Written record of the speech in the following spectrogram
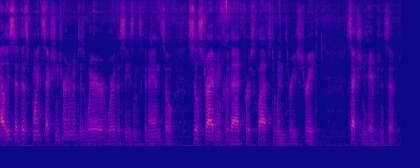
at least at this point, section tournament is where, where the season's going to end. So still striving for that first class to win three straight section championships.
